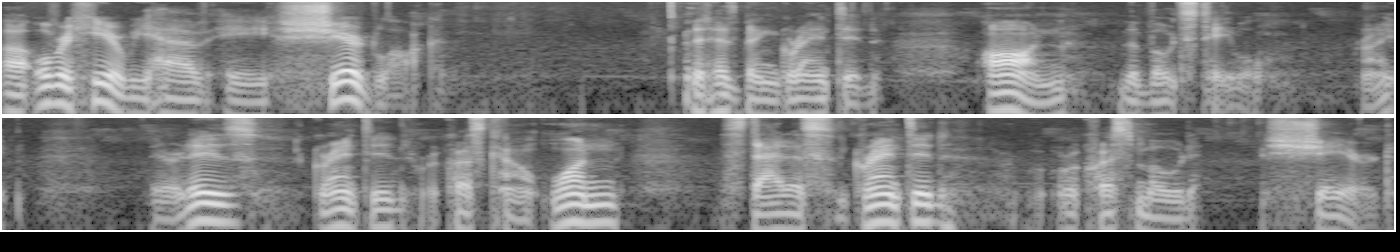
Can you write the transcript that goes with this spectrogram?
uh, over here we have a shared lock that has been granted on the votes table, right? There it is, granted, request count one, status granted, request mode shared.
